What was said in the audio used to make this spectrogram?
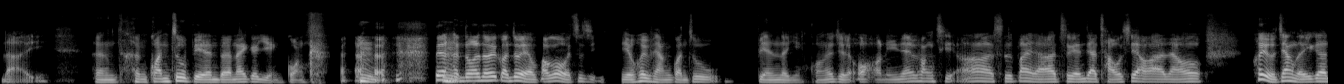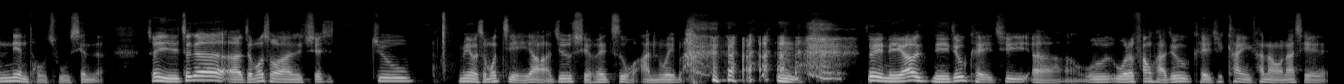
来很很关注别人的那个眼光。嗯，对，很多人都会关注也包括我自己也会非常关注。别人的眼光就觉得哦，你在放弃啊，失败了，被人家嘲笑啊，然后会有这样的一个念头出现的。所以这个呃，怎么说呢？其实就没有什么解药啊，就是学会自我安慰吧。嗯 所以你要你就可以去呃，我我的方法就可以去看一看到那些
